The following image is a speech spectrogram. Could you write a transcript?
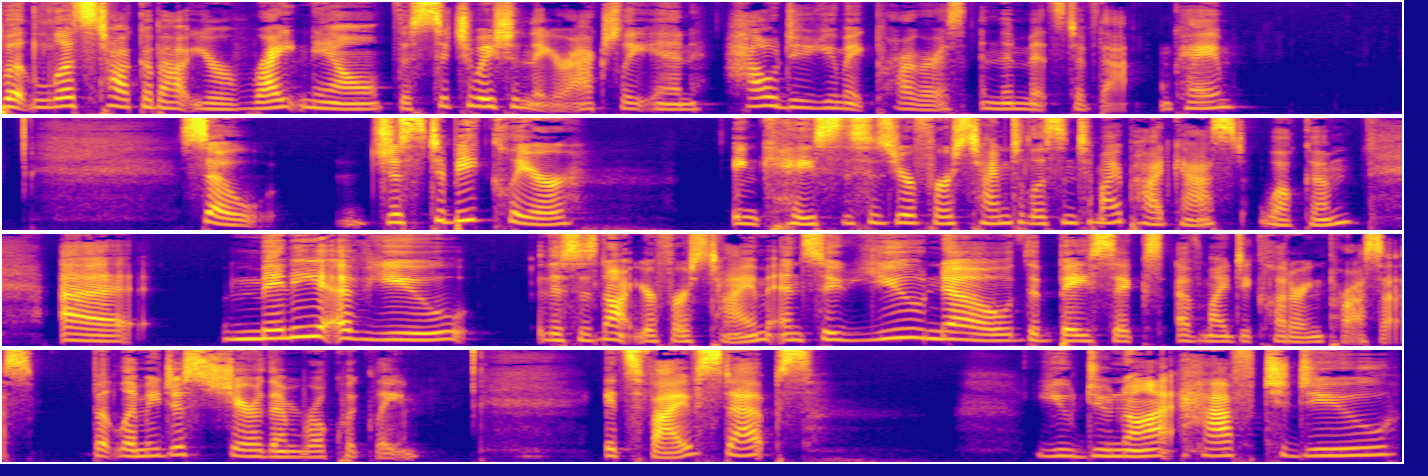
but let's talk about your right now, the situation that you're actually in. How do you make progress in the midst of that? Okay. So, just to be clear, in case this is your first time to listen to my podcast, welcome. Uh, many of you, this is not your first time. And so you know the basics of my decluttering process. But let me just share them real quickly. It's five steps. You do not have to do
